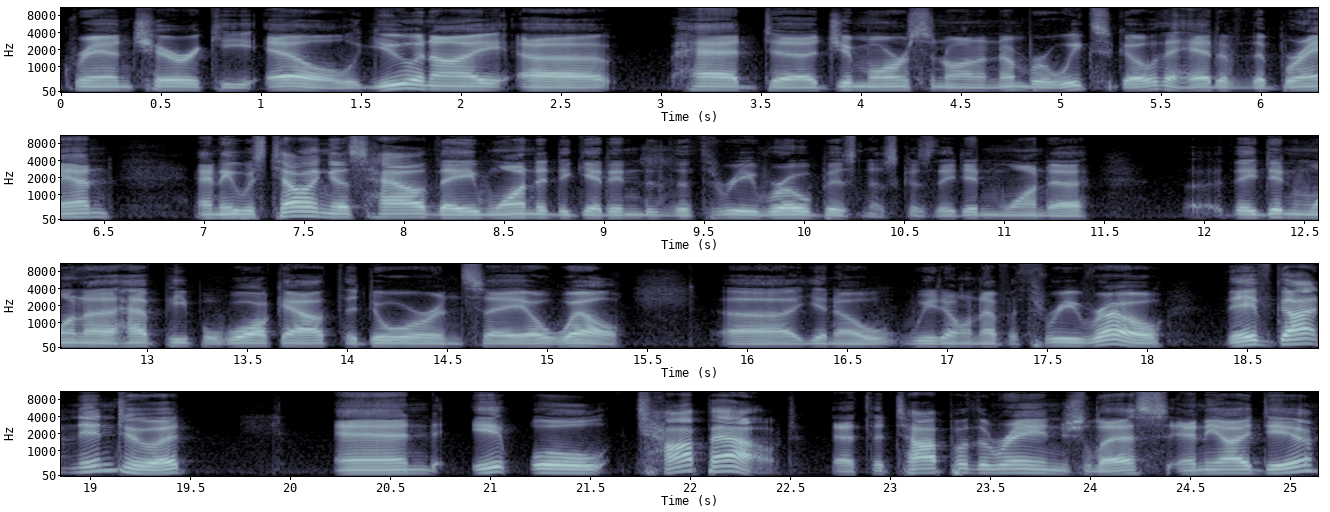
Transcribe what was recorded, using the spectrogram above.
Grand Cherokee L. You and I uh, had uh, Jim Morrison on a number of weeks ago, the head of the brand, and he was telling us how they wanted to get into the three row business because they didn't want to. Uh, they didn't want to have people walk out the door and say, "Oh well, uh, you know, we don't have a three row." They've gotten into it, and it will top out at the top of the range. Les, any idea?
